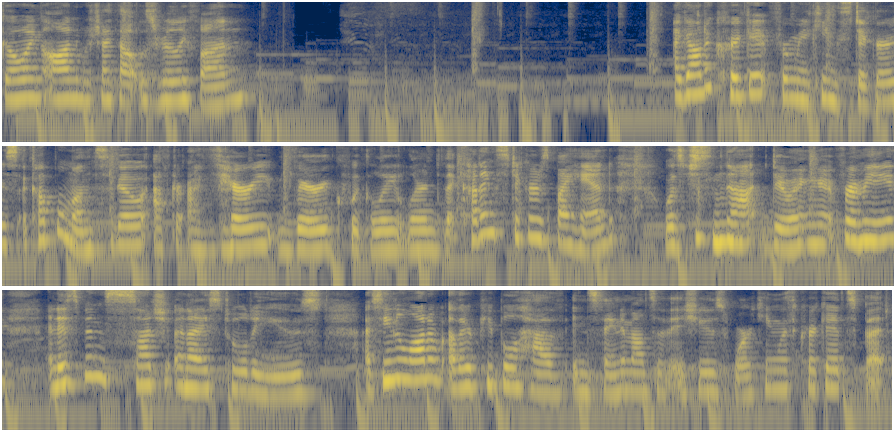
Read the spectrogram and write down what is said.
going on, which I thought was really fun. I got a Cricut for making stickers a couple months ago after I very, very quickly learned that cutting stickers by hand was just not doing it for me, and it's been such a nice tool to use. I've seen a lot of other people have insane amounts of issues working with Cricuts, but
